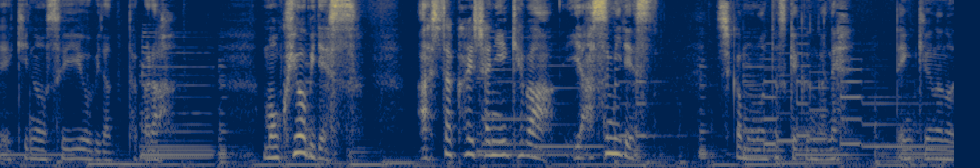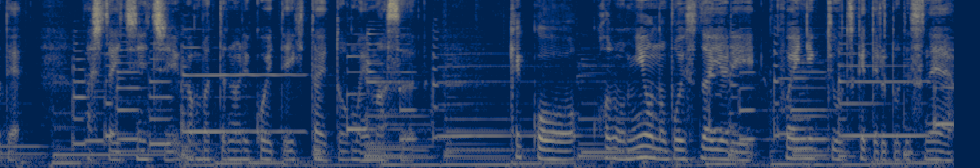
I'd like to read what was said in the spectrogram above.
えー、昨日水曜日だったから。木曜日です。明日会社に行けば休みです。しかも又助くんがね連休なので明日一日頑張って乗り越えていきたいと思います。結構このミオのボイスダイアリー声日記をつけてるとですね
